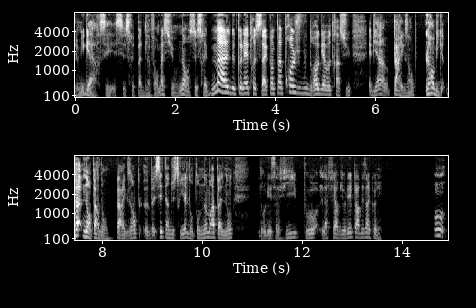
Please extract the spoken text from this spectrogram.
Je m'égare, ce ne serait pas de l'information. Non, ce serait mal de connaître ça. Quand un proche vous drogue à votre insu, eh bien, par exemple, Laurent Bigard, non, pardon, par exemple, euh, bah, cet industriel dont on ne nommera pas le nom, il droguait sa fille pour la faire violer par des inconnus. Oh.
